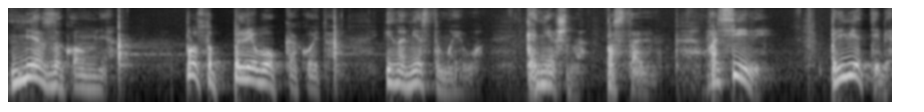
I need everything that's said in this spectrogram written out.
Мерзок он мне. Просто плевок какой-то и на место моего, конечно, поставим. Василий, привет тебе.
